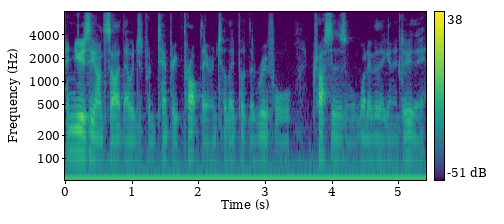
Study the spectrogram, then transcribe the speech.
And usually on site they would just put a temporary prop there until they put the roof or trusses or whatever they're going to do there.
